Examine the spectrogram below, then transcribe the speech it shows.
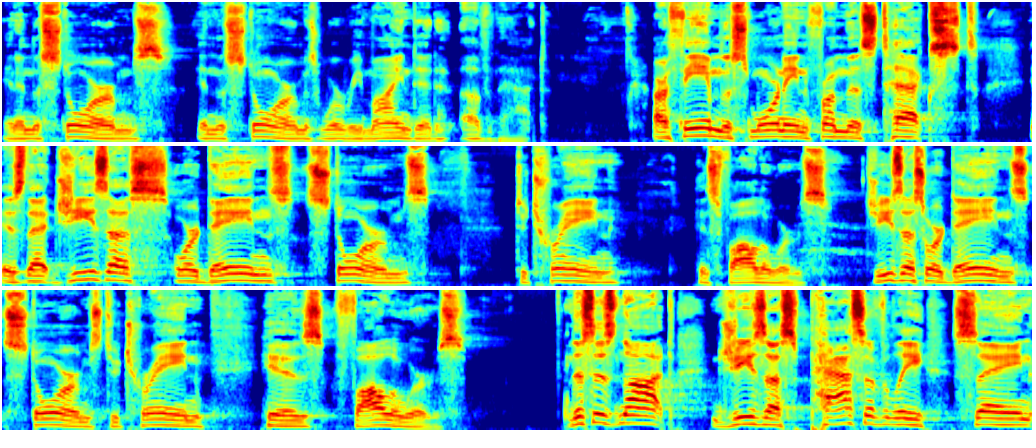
And in the storms, in the storms, we're reminded of that. Our theme this morning from this text is that Jesus ordains storms to train his followers. Jesus ordains storms to train his followers. This is not Jesus passively saying,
